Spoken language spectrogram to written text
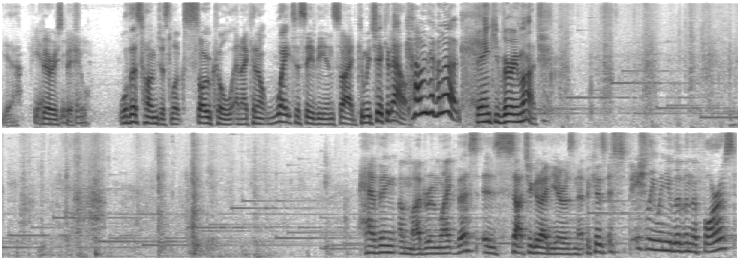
Yeah, yeah very special. Definitely. Well, this home just looks so cool and I cannot wait to see the inside. Can we check it out? Come and have a look. Thank you very much. Having a mudroom like this is such a good idea, isn't it? Because especially when you live in the forest,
